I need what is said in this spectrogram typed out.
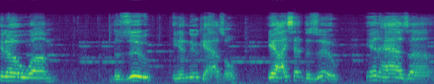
You know, um, the zoo in Newcastle. Yeah, I said the zoo. It has uh,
